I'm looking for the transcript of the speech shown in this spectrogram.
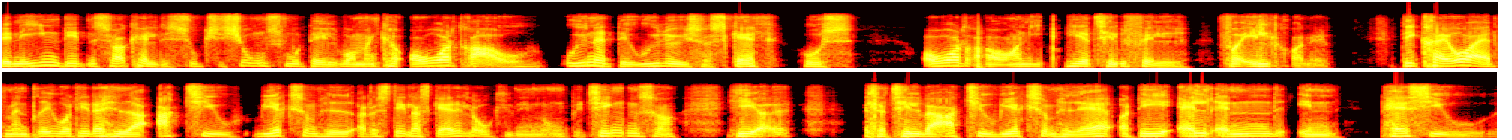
Den ene det er den såkaldte successionsmodel, hvor man kan overdrage, uden at det udløser skat hos overdrageren i det her tilfælde forældrene. Det kræver, at man driver det, der hedder aktiv virksomhed, og der stiller skattelovgivningen nogle betingelser her, altså til, hvad aktiv virksomhed er, og det er alt andet end passiv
